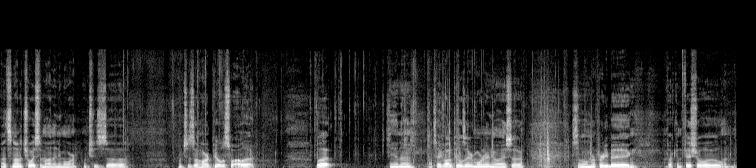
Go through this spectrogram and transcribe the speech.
that's not a choice of mine anymore, which is uh, which is a hard pill to swallow. But you know, I take a lot of pills every morning anyway, so some of them are pretty big. Fucking fish oil and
